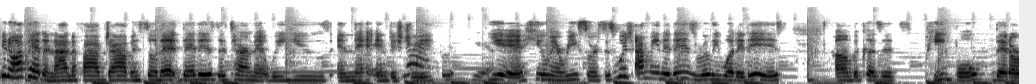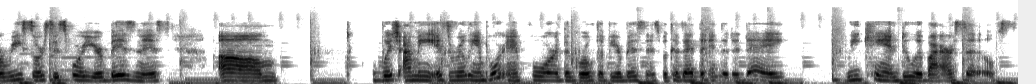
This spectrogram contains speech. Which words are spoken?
you know, I've had a nine to five job, and so that that is the term that we use in that industry. Yeah, yeah human resources, which I mean, it is really what it is, um, because it's people that are resources for your business. Um, which I mean, it's really important for the growth of your business because at the end of the day, we can't do it by ourselves.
